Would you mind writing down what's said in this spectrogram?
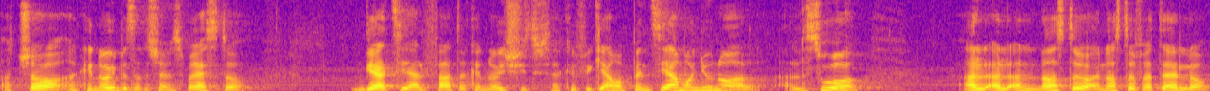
a ciò anche noi, Besat Hashem, presto, grazie al fatto che noi ci sacrifichiamo, pensiamo ognuno al, al, suo, al, al, nostro, al nostro fratello,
